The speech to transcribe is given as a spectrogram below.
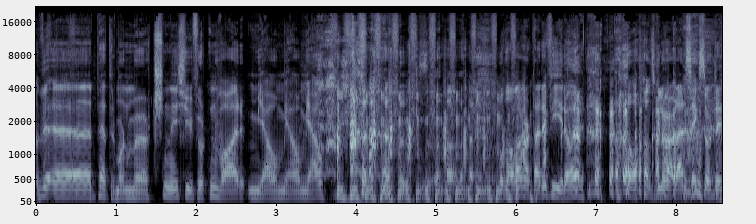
Uh, P3morgen-merchen i 2014 var mjau, mjau, mjau. Og da hadde han vært der i fire år, og han skulle være der seks år til.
